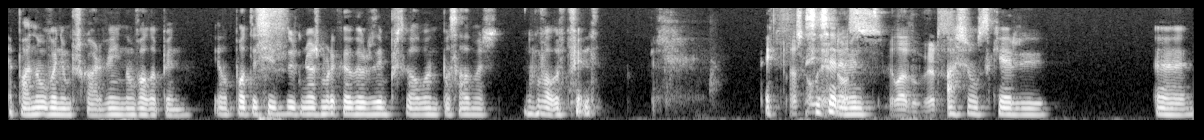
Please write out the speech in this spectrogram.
epá, não o venham buscar, vem, não vale a pena. Ele pode ter sido dos melhores marcadores em Portugal o ano passado, mas não vale a pena. É que, Acho que sinceramente, é, acham sequer. eh,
